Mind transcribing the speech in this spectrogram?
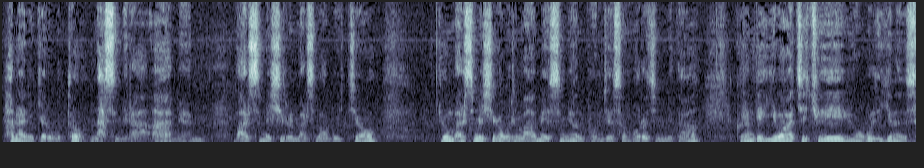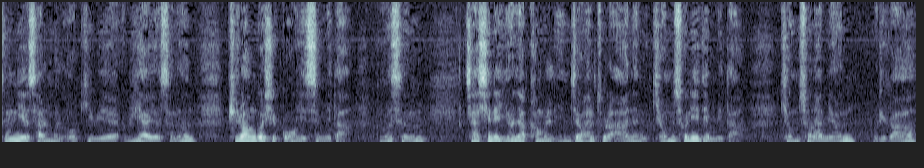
하나님께로부터 났습니다. 아멘. 말씀의 씨를 말씀하고 있죠. 그 말씀의 씨가 우리 마음에 있으면 범죄에서 멀어집니다. 그런데 이와 같이 죄의 유혹을 이기는 승리의 삶을 얻기 위하여서는 필요한 것이 꼭 있습니다. 그것은 자신의 연약함을 인정할 줄 아는 겸손이 됩니다. 겸손하면 우리가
